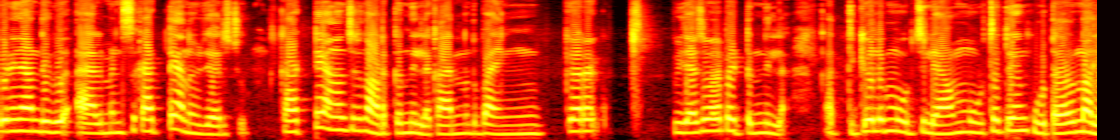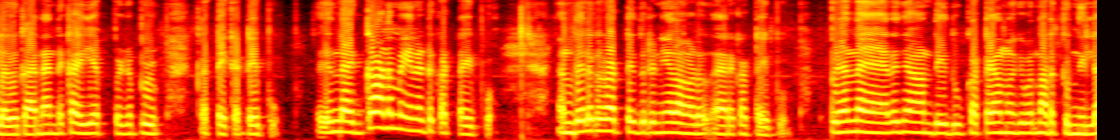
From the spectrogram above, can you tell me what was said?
പിന്നെ ഞാൻ ആൽമണ്ട്സ് കട്ട് ചെയ്യാന്ന് വിചാരിച്ചു. കട്ട് ചെയ്യാന്ന് വെച്ചിട്ട് നടക്കുന്നില്ല. കാരണം അത് ഭയങ്കര വിചാരിച്ച പോലെ പെട്ടുന്നില്ല. കത്തിക്ക് വല്ല മുറിച്ചില്ല? ഞാൻ മൂർച്ചത്തെയും കൂട്ടാതെ നല്ലത്. കാരണം എന്റെ കൈ എപ്പോഴെപ്പോഴും കട്ടേ കട്ടായി പോകും. നെഗാണ് മെയിനായിട്ട് കട്ടായി പോകും എന്തെങ്കിലുമൊക്കെ കട്ട് ചെയ്തിട്ടുണ്ടെങ്കിൽ അത് അങ്ങോട്ട് നേരെ കട്ടായി പോകും. പിന്നെ നേരെ ഞാൻ എന്ത് ചെയ്തു? കട്ട് നോക്കിയപ്പോൾ നടക്കുന്നില്ല.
